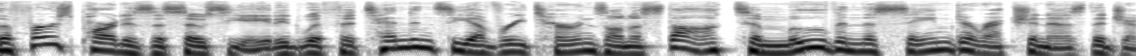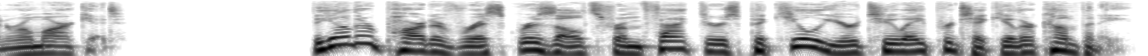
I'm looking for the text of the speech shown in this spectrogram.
The first part is associated with the tendency of returns on a stock to move in the same direction as the general market. The other part of risk results from factors peculiar to a particular company.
